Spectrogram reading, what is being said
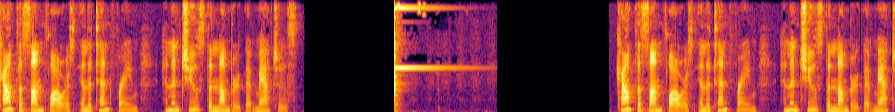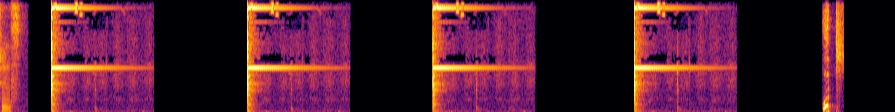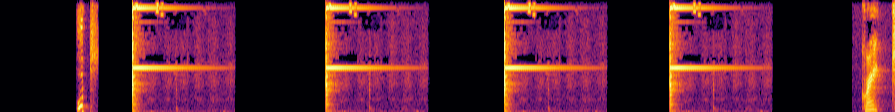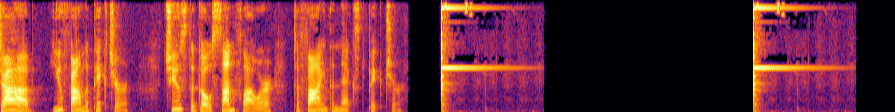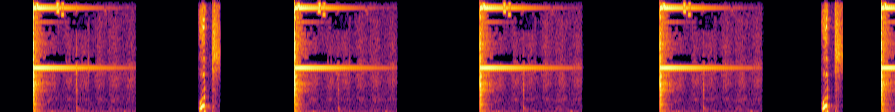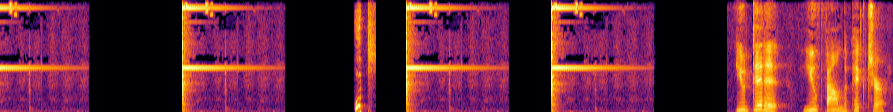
Count the sunflowers in the ten frame and then choose the number that matches. Count the sunflowers in the ten frame and then choose the number that matches. Great job! You found the picture. Choose the Go Sunflower to find the next picture. You did it! You found the picture.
